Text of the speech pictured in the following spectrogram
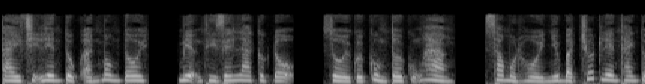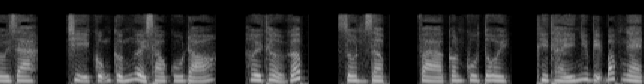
tay chị liên tục ấn mông tôi. Miệng thì rên la cực độ, rồi cuối cùng tôi cũng hàng sau một hồi như bật chốt liên thanh tôi ra, chị cũng cứng người sau cú đó, hơi thở gấp, dồn dập, và con cu tôi thì thấy như bị bóp nghẹt,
